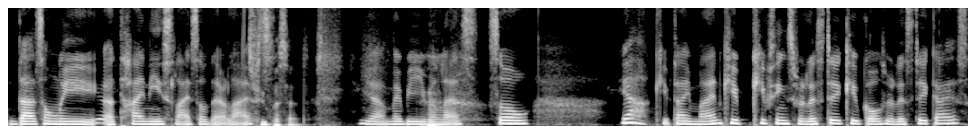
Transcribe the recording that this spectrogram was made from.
that's only a tiny slice of their lives. Two percent. yeah maybe even less so yeah keep that in mind keep keep things realistic keep goals realistic guys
